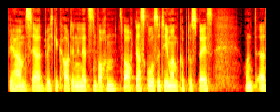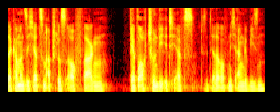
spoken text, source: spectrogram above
Wir haben es ja durchgekaut in den letzten Wochen. Es war auch das große Thema im Crypto-Space. Und äh, da kann man sich ja zum Abschluss auch fragen, wer braucht schon die ETFs? Wir sind ja darauf nicht angewiesen.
